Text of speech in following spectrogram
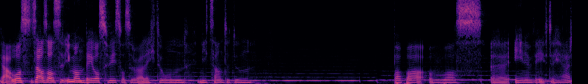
ja, was, zelfs als er iemand bij was geweest, was er wel echt gewoon niets aan te doen. Papa was uh, 51 jaar.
